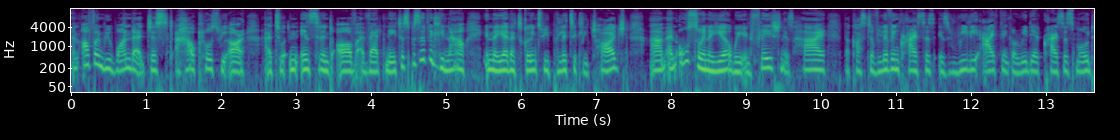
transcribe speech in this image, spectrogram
And often we wonder just how close we are uh, to an incident of that nature, specifically now in a year that's going to be politically charged, um, and also in a year where inflation is high, the cost of living crisis is really, I think, already at crisis mode,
